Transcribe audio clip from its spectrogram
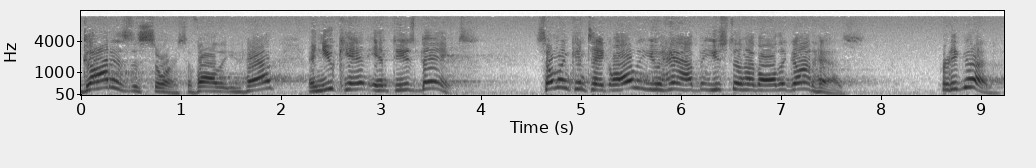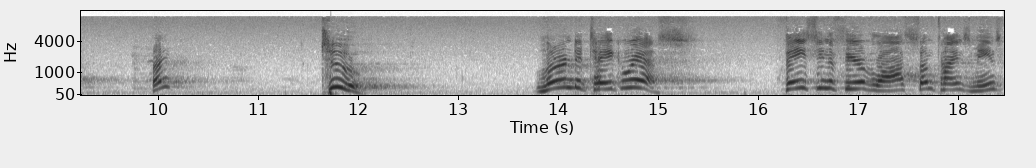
God is the source of all that you have, and you can't empty his banks. Someone can take all that you have, but you still have all that God has. Pretty good. Right? Two, learn to take risks. Facing the fear of loss sometimes means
